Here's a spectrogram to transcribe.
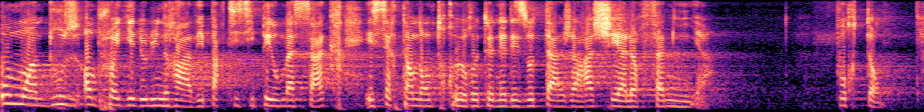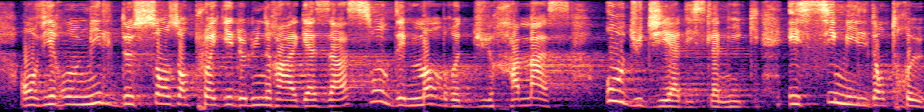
Au moins 12 employés de l'UNRWA avaient participé au massacre et certains d'entre eux retenaient des otages arrachés à leurs familles. Pourtant, environ 1200 employés de l'UNRWA à Gaza sont des membres du Hamas ou du djihad islamique et 6000 d'entre eux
